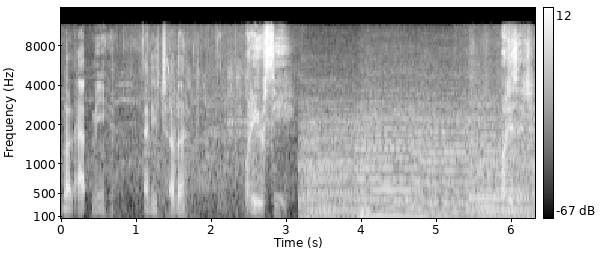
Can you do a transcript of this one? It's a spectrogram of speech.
Not at me, at each other. What do you see? What is it?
